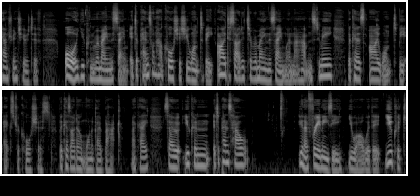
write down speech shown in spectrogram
counterintuitive, or you can remain the same. It depends on how cautious you want to be. I decided to remain the same when that happens to me because I want to be extra cautious because I don't want to go back. Okay. So you can, it depends how, you know, free and easy you are with it. You could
